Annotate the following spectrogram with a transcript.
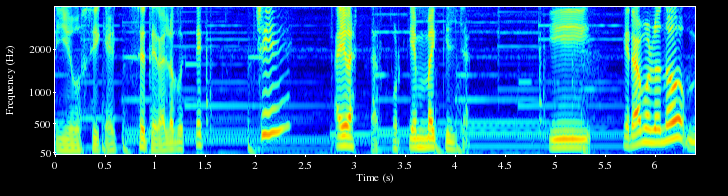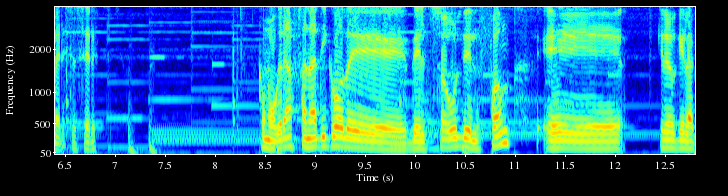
Music, etcétera. Lo que usted escuche, ahí va a estar, porque es Michael Jackson. Y querámoslo o no, merece ser. Como gran fanático de- del soul, del funk, eh, creo que la,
